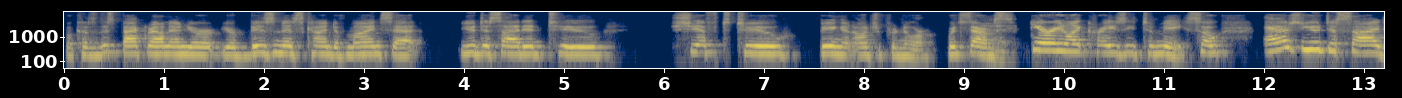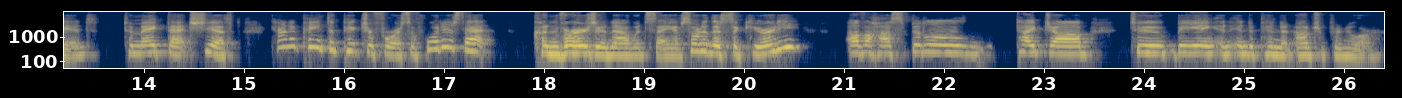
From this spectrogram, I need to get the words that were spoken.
because of this background and your your business kind of mindset, you decided to shift to being an entrepreneur, which sounds scary like crazy to me. So as you decided to make that shift, kind of paint the picture for us of what is that conversion, I would say, of sort of the security of a hospital type job to being an independent entrepreneur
